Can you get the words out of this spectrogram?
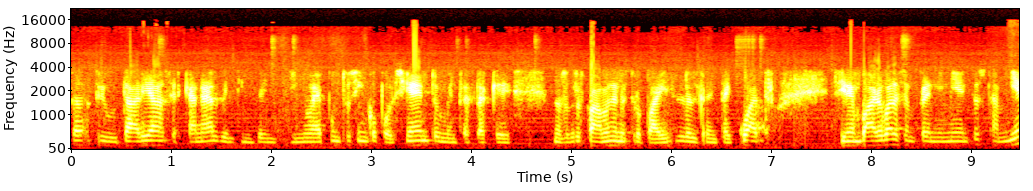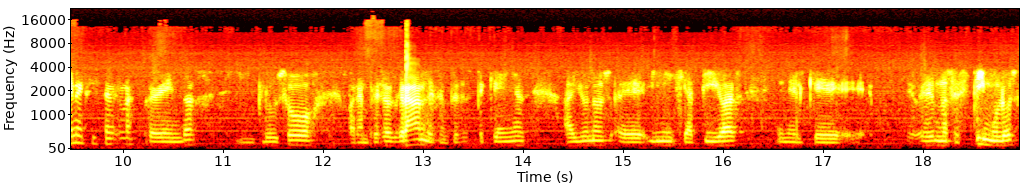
tasa tributaria cercana al 29.5%, mientras la que nosotros pagamos en nuestro país es del 34%. Sin embargo, a los emprendimientos también existen unas prebendas, incluso para empresas grandes, empresas pequeñas, hay unas eh, iniciativas en el que, eh, unos estímulos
